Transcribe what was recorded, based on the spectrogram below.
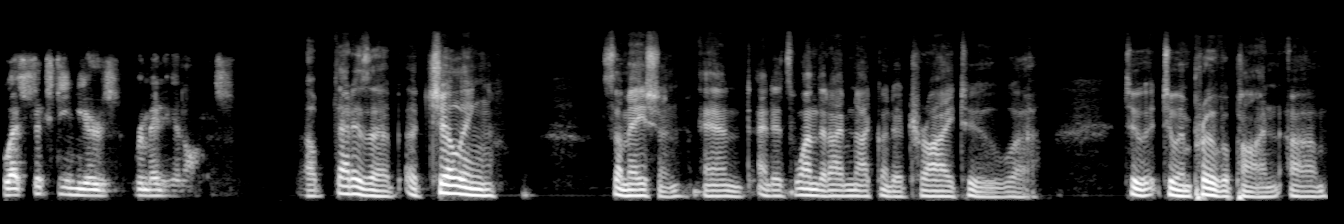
who has 16 years remaining in office. Well, that is a, a chilling summation, and and it's one that I'm not going to try to uh, to to improve upon. Um,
